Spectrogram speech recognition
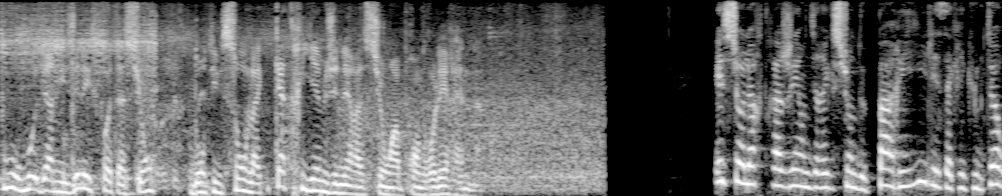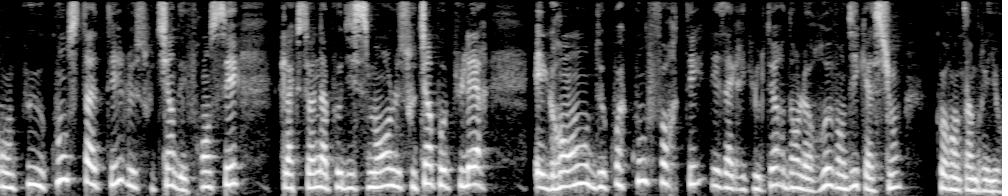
pour moderniser l'exploitation dont ils sont la quatrième génération à prendre les rênes. Et sur leur trajet en direction de Paris, les agriculteurs ont pu constater le soutien des Français. Klaxon, applaudissements, le soutien populaire est grand, de quoi conforter les agriculteurs dans leurs revendications. Corentin Brio.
